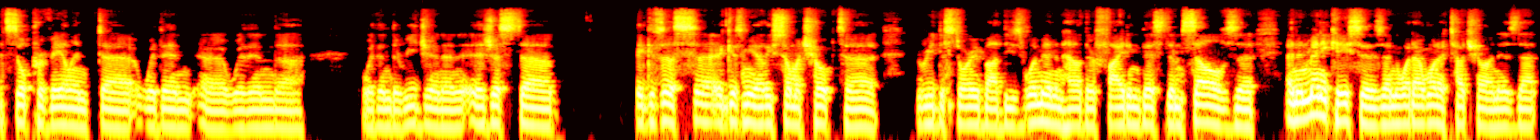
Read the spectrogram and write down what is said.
it's still prevalent within within the within the region, and it just it gives us it gives me at least so much hope to read the story about these women and how they're fighting this themselves. Uh, and in many cases, and what I want to touch on is that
